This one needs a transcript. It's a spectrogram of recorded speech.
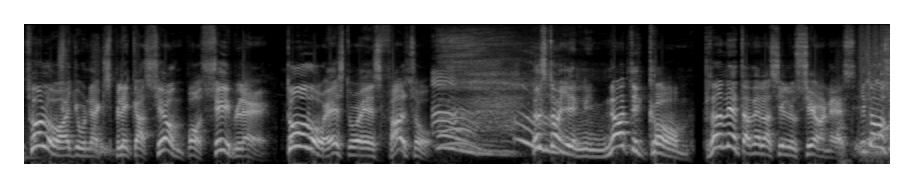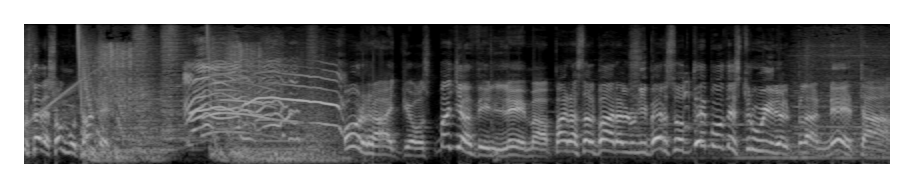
Solo hay una explicación posible. Todo esto es falso. Estoy en Ignaticom, planeta de las ilusiones, y todos ustedes son mutantes. ¡Oh, rayos! ¡Vaya dilema! Para salvar al universo, debo destruir el planeta.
